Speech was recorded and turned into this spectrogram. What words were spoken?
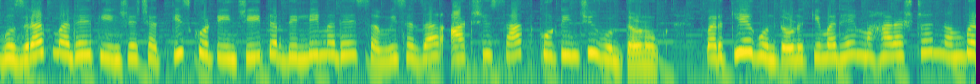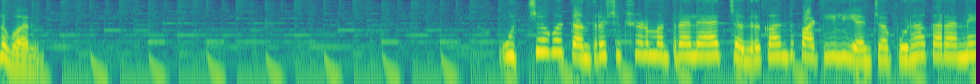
गुजरातमध्ये तीनशे छत्तीस कोटींची तर दिल्लीमध्ये सव्वीस हजार आठशे सात कोटींची गुंतवणूक. परकीय गुंतवणुकीमध्ये महाराष्ट्र नंबर वन उच्च व तंत्र शिक्षण मंत्रालयात चंद्रकांत पाटील यांच्या पुढाकाराने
